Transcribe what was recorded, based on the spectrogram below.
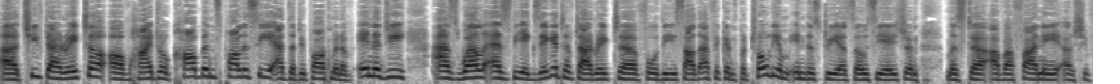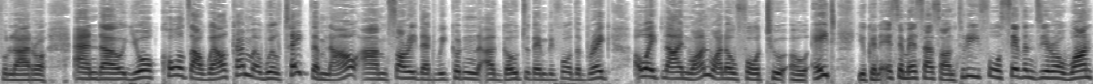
uh, Chief Director of Hydrocarbons Policy at the Department of Energy, as well as the Executive Director for the South African Petroleum Industry Association, Mr. Avhapfani uh, Tshifularo. And uh, your calls are welcome. We'll take them now. I'm sorry that we couldn't uh, go to them before the break. 0891 104208. You can SMS us on 34701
